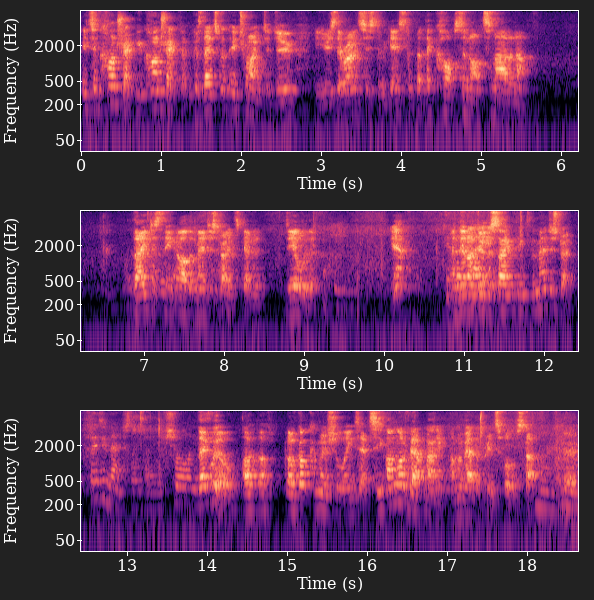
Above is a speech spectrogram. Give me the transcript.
It's a contract. You contract them, because that's what they're trying to do. You use their own system against them, but the cops are not smart enough. They just think, oh, the magistrate's going to deal with it. Yeah. And then I do the same thing to the magistrate. They didn't actually say, surely. They will. I- I've, I've got commercial liens out. See, I'm not about money. I'm about the principle of stuff. Mm.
